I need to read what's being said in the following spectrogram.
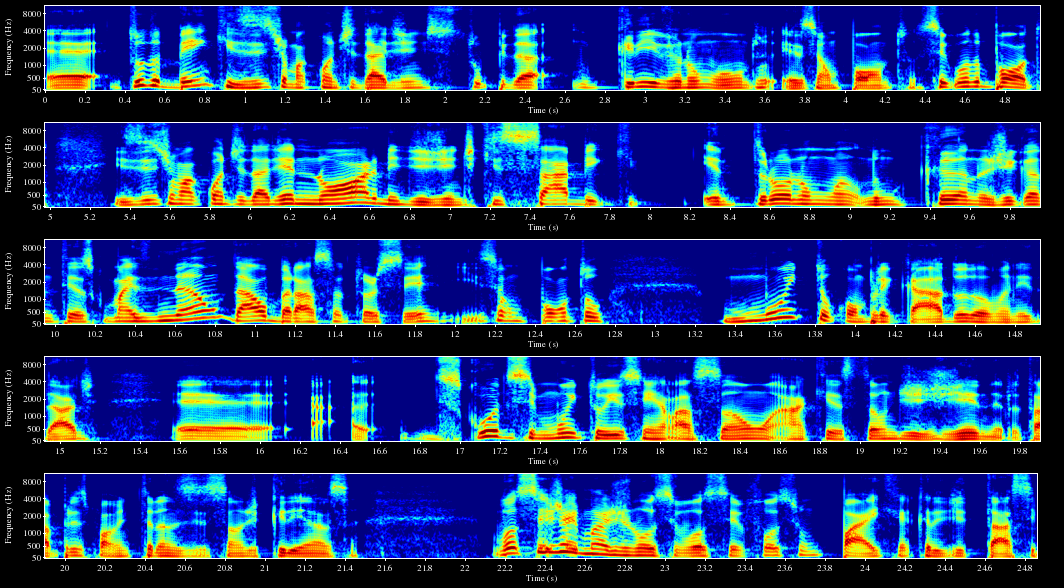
É, tudo bem que existe uma quantidade de gente estúpida incrível no mundo, esse é um ponto. Segundo ponto, existe uma quantidade enorme de gente que sabe que entrou num, num cano gigantesco, mas não dá o braço a torcer. Isso é um ponto muito complicado da humanidade. É, Discute-se muito isso em relação à questão de gênero, tá? principalmente transição de criança. Você já imaginou se você fosse um pai que acreditasse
